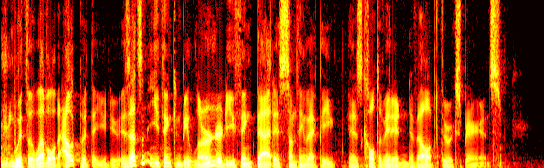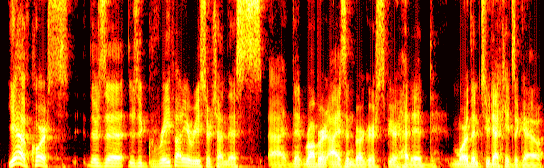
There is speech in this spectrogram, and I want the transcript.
with the level of output that you do. Is that something you think can be learned, or do you think that is something that be, is cultivated and developed through experience? Yeah, of course. There's a there's a great body of research on this uh, that Robert Eisenberger spearheaded more than two decades ago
